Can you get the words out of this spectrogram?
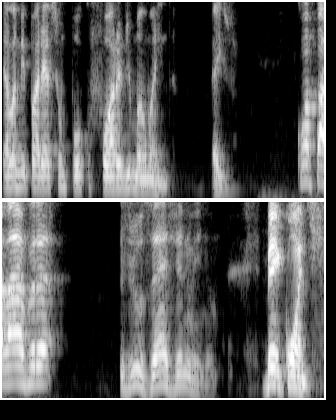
ela me parece um pouco fora de mão ainda. É isso. Com a palavra José Genuíno. Bem, Conte,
